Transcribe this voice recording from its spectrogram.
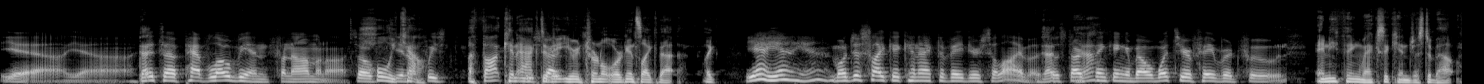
Yeah, yeah. That, it's a Pavlovian phenomenon. So holy you cow! Know, we, a thought can activate start, your internal organs like that. Like yeah, yeah, yeah. Well, just like it can activate your saliva. That, so start yeah. thinking about what's your favorite food. Anything Mexican, just about.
